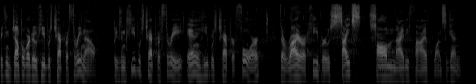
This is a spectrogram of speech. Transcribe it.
We can jump over to Hebrews chapter 3 now, because in Hebrews chapter 3 and in Hebrews chapter 4, the writer of Hebrews cites Psalm 95 once again.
